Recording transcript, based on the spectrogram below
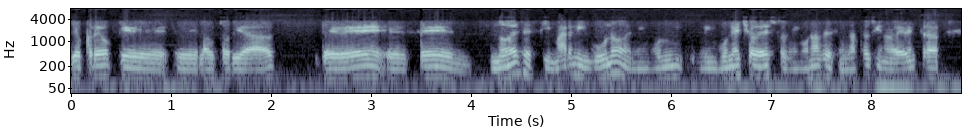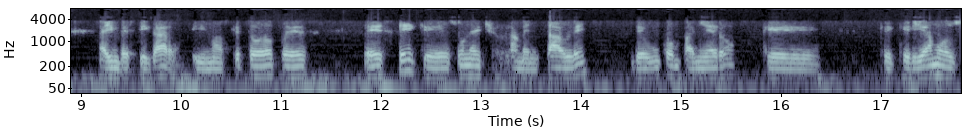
Yo creo que eh, la autoridad debe ese, no desestimar ninguno, ningún, ningún hecho de estos, ningún asesinato, sino debe entrar a investigar. Y más que todo, pues, este, que es un hecho lamentable de un compañero que, que queríamos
